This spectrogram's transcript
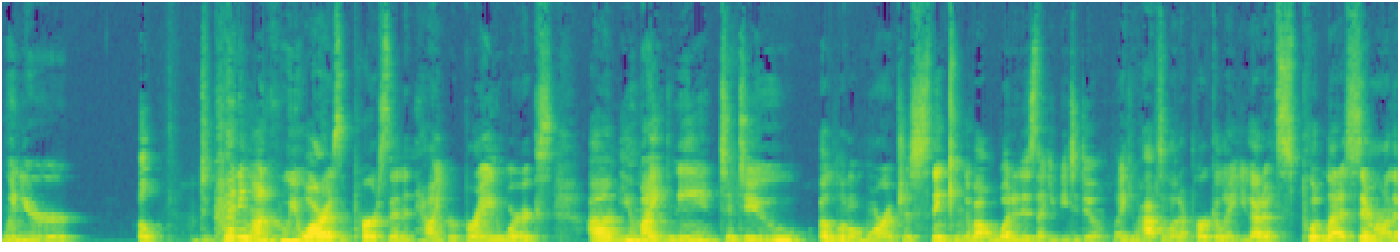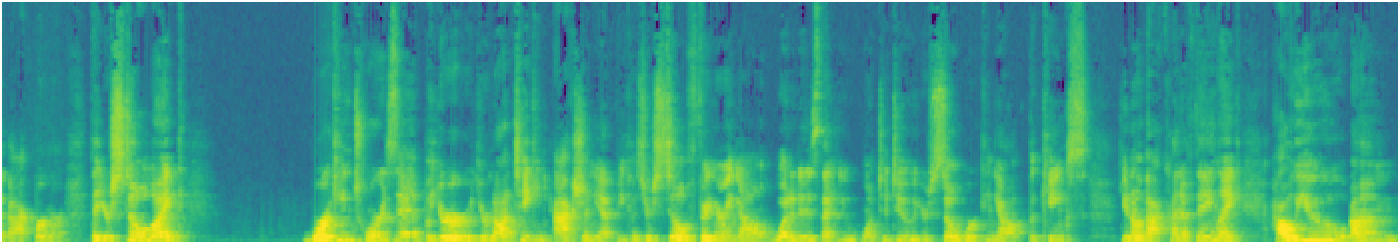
when you're, oh, depending on who you are as a person and how your brain works, um, you might need to do a little more of just thinking about what it is that you need to do. Like you have to let it percolate. You got to put let it simmer on the back burner. That you're still like working towards it but you're you're not taking action yet because you're still figuring out what it is that you want to do you're still working out the kinks you know that kind of thing like how you um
